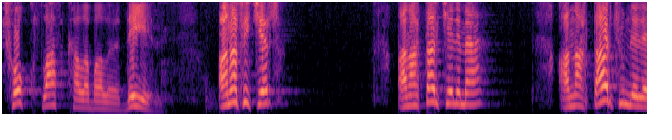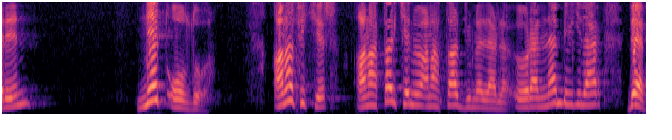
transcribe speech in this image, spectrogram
çok laf kalabalığı değil. Ana fikir, anahtar kelime, anahtar cümlelerin net olduğu, ana fikir, anahtar kelime ve anahtar cümlelerle öğrenilen bilgiler ve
